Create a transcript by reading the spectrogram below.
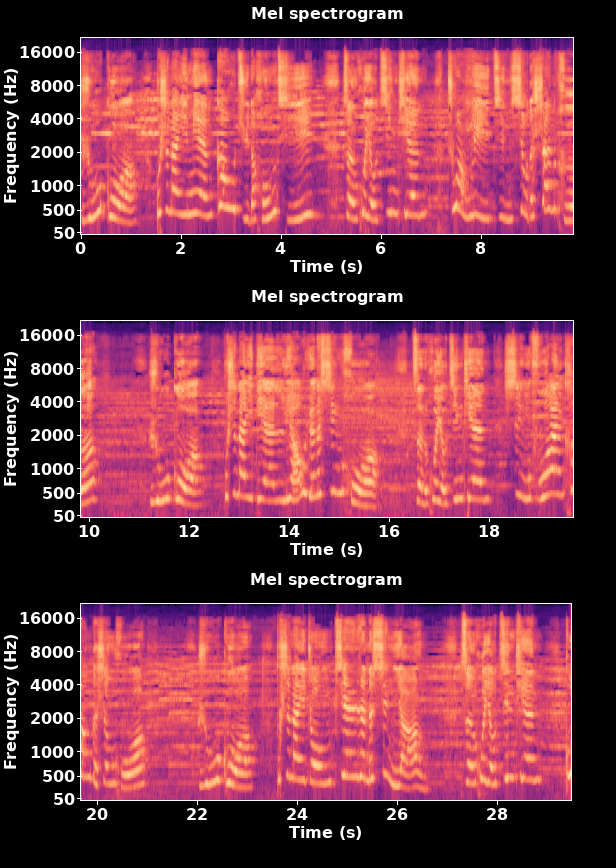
如果不是那一面高举的红旗，怎会有今天壮丽锦绣的山河？如果不是那一点燎原的星火，怎会有今天幸福安康的生活？如果不是那一种坚韧的信仰，怎会有今天光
